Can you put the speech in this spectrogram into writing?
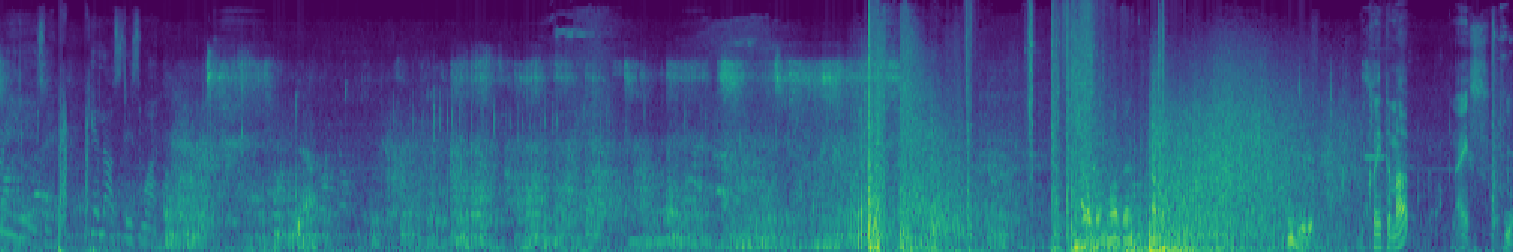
Breathe easy. You lost this. Damn. Well done, well done. You did it. You cleaned them up? Nice. Yeah.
